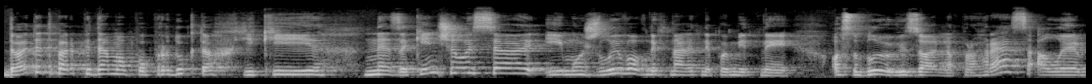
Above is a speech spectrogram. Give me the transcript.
Давайте тепер підемо по продуктах, які не закінчилися, і, можливо, в них навіть непомітний особливо візуально прогрес, але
